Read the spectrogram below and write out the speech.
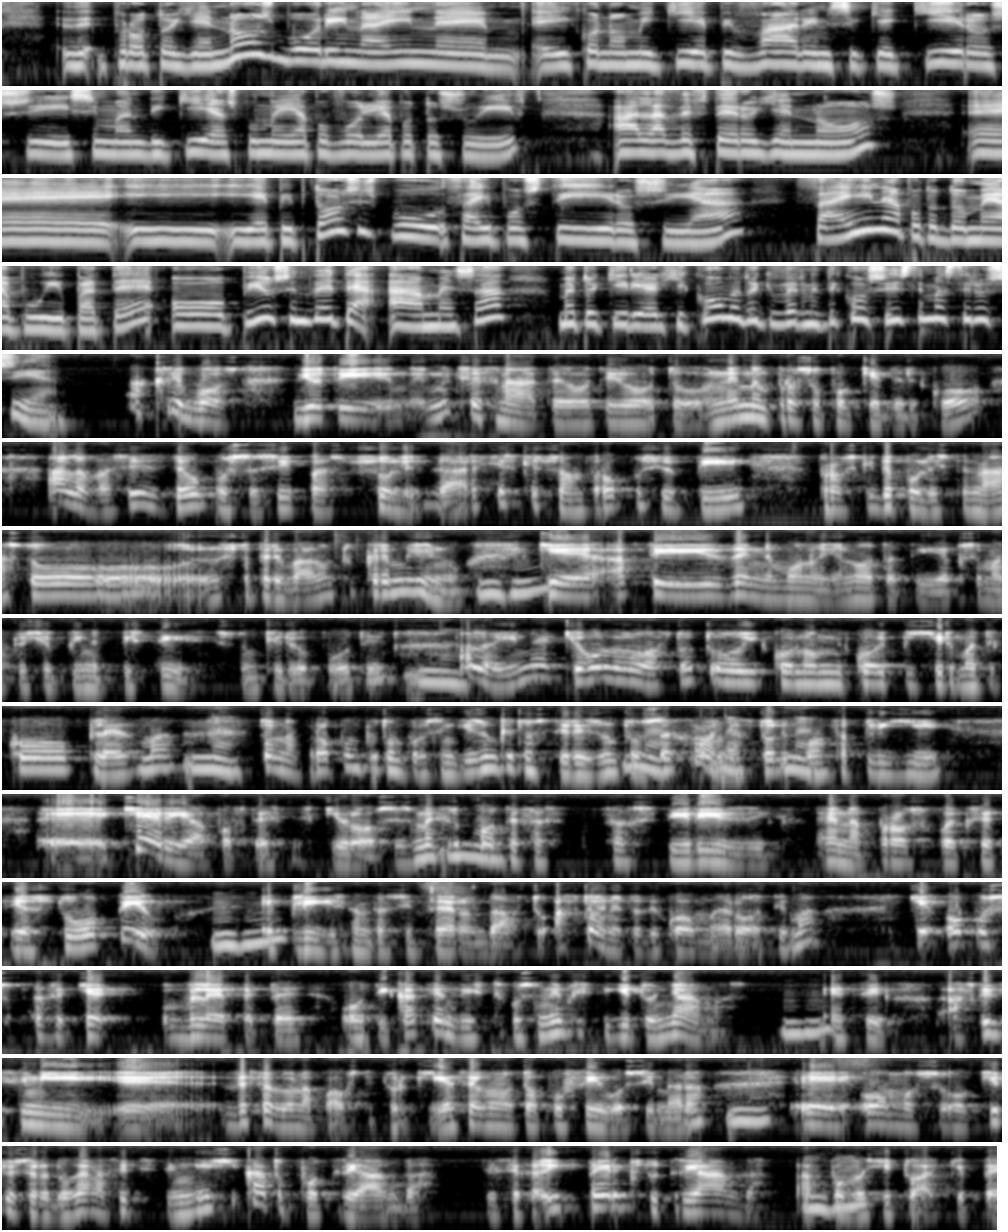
πρωτογενώς μπορεί να είναι ε, οικονομική επιβάρυνση και κύρωση σημαντική, ας πούμε η αποβολή από το SWIFT, αλλά δευτερογενώς ε, οι, οι επιπτώσεις που θα υποστεί η Ρωσία θα είναι από τον τομέα που είπατε, ο οποίος συνδέεται άμεσα με το κυριαρχικό, με το κυβερνητικό σύστημα στη Ρωσία. Ακριβώς. Διότι μην ξεχνάτε ότι το ναι μεν κεντρικό, αλλά βασίζεται όπως σας είπα στους ολιγάρχες και στους ανθρώπους οι οποίοι προσκύνται πολύ στενά στο, στο περιβάλλον του κρεμλινου Και αυτοί δεν είναι μόνο οι ενότατοι αξιωματούχοι που είναι πιστοί στον κύριο ναι. αλλά είναι και όλο αυτό το οικονομικό επιχειρηματικό πλέγμα ναι. των ανθρώπων που τον προσεγγίζουν και τον στηρίζουν τόσα ναι, χρόνια. Αυτό λοιπόν θα πληγεί ε, κέρια από αυτές τις κυρώσεις. Μέχρι ναι. πότε θα, θα στηρίζει ένα πρόσωπο εξαιτίας του οποίου mm επλήγησαν τα συμφέροντά του. Αυτό είναι το δικό μου ερώτημα. Και όπως και βλέπετε ότι κάτι αντίστοιχο συνέβη στη γειτονιά μας. Έτσι. Αυτή τη στιγμή ε, δεν θέλω να πάω στην Τουρκία, θέλω να το αποφύγω σήμερα. Ε, όμως ο κύριος Ερντογάν αυτή τη στιγμή έχει κάτω από 30 ή πέριξ του 30 mm-hmm. αποδοχή του ΑΚΠ,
